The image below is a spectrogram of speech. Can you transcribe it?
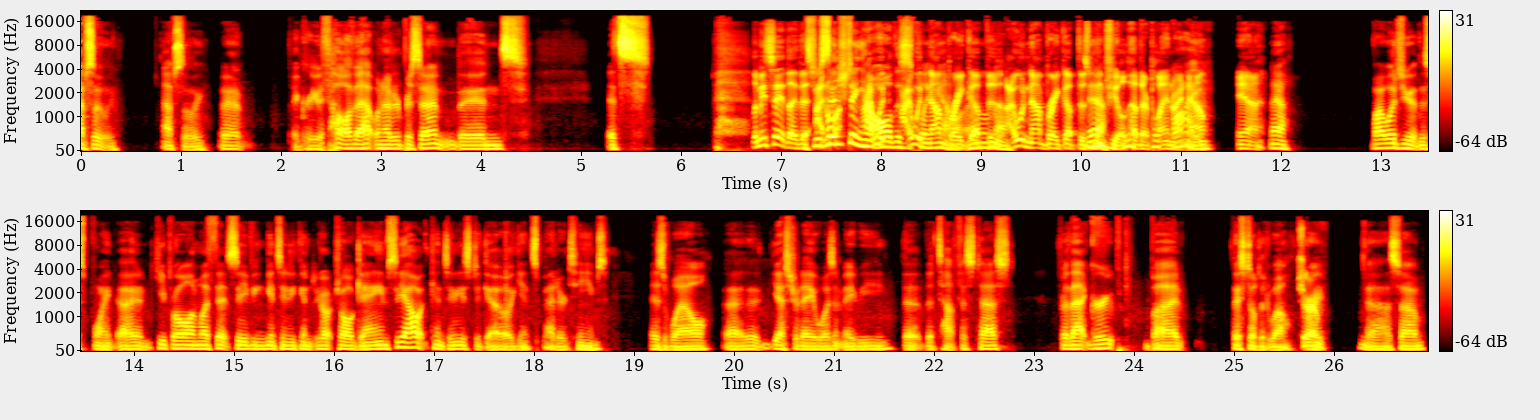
Absolutely, absolutely, uh, agree with all of that one hundred percent, and it's let me say it like this. It's just interesting how would, all this. I would not break up. This, I would not break up this yeah. midfield that they're playing right Why? now. Yeah, yeah. Why would you at this point? Uh, keep rolling with it. See if you can continue to control games. See how it continues to go against better teams as well. Uh, yesterday wasn't maybe the the toughest test for that group, but they still did well. Sure. Right? Uh, so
